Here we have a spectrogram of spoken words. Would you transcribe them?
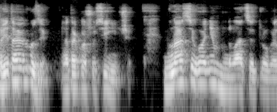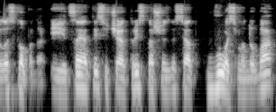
Вітаю, друзі, а також усі інші. В нас сьогодні 22 листопада, і це 1368 доба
